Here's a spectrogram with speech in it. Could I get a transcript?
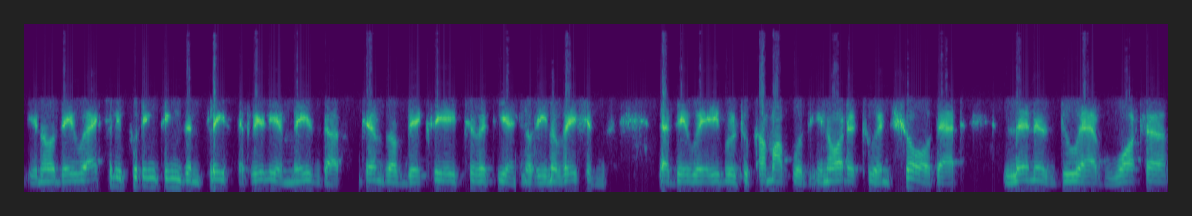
You know, they were actually putting things in place that really amazed us in terms of their creativity and you know, the innovations that they were able to come up with in order to ensure that learners do have water,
